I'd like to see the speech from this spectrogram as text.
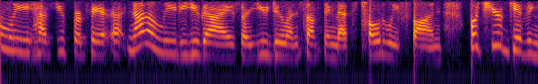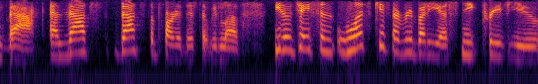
only have you prepared, uh, not only do you guys are you doing something that's totally fun, but you're giving back, and that's that's the part of this that we love. You know, Jason, let's give everybody a sneak preview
